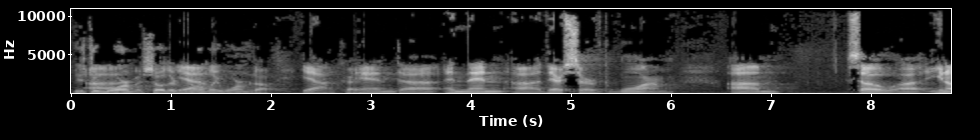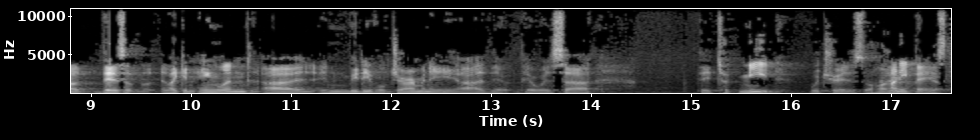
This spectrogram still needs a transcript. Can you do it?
you do Uh, warm, so they're yeah. normally warmed up. Yeah. Okay. And uh, and then uh, they're served warm. Um, so uh, you know, there's a, like in England, uh, in medieval Germany, uh, there, there was uh, they took mead, which is honey, honey, based,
